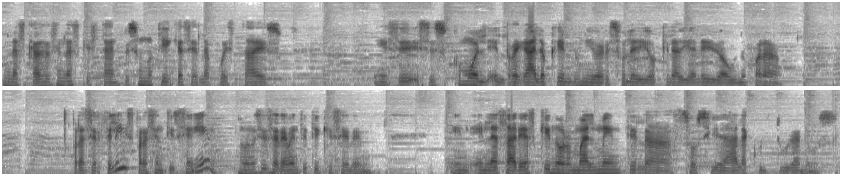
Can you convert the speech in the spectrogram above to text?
en las casas en las que están, pues uno tiene que hacer la apuesta a eso. Ese, es como el, regalo que el universo le dio, que la vida le dio a uno para, para ser feliz, para sentirse bien. No necesariamente tiene que ser en, en, las áreas que normalmente la sociedad, la cultura nos,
